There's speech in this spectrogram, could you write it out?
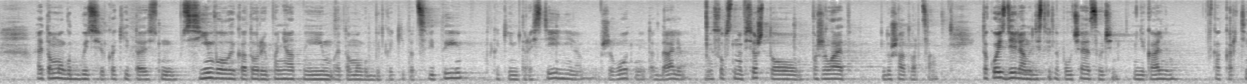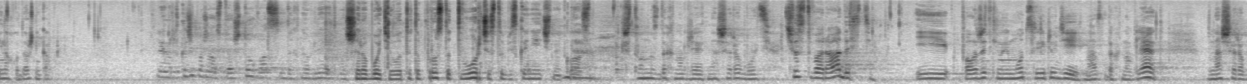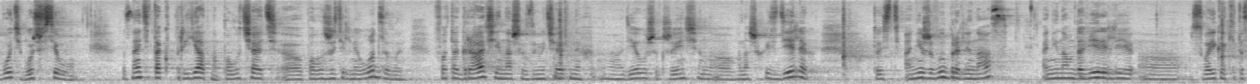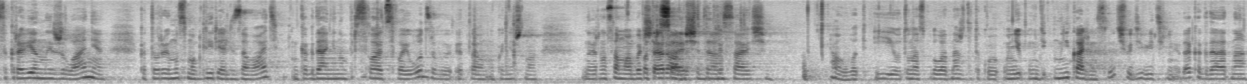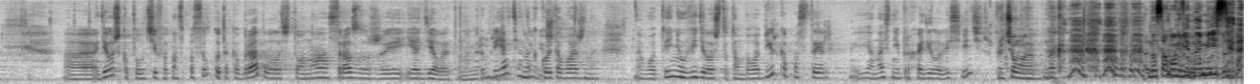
Это могут быть какие-то символы, которые понятны им, это могут быть какие-то цветы, какие-то растения, животные и так далее. И, собственно, все, что пожелает душа Творца. такое изделие, оно действительно получается очень уникальным, как картина художника. Лена, расскажи, пожалуйста, а что вас вдохновляет в вашей работе? Вот это просто творчество бесконечное, классно. Да. Что нас вдохновляет в нашей работе? Чувство радости И положительные эмоции людей нас вдохновляют в нашей работе больше всего. Знаете, так приятно получать э, положительные отзывы, фотографии наших замечательных э, девушек, женщин э, в наших изделиях. То есть они же выбрали нас, они нам доверили свои какие-то сокровенные желания, которые мы смогли реализовать. И когда они нам присылают свои отзывы, это, ну, конечно, наверное, самая большая потрясающе, радость. Да. Потрясающе. А вот. И вот у нас был однажды такой уни- уникальный случай, удивительный, да, когда одна а, девушка, получив от нас посылку, так обрадовалась, что она сразу же и одела это на мероприятие, на какое-то важное. Вот, и не увидела, что там была бирка пастель, и она с ней проходила весь вечер. Причем на самом видном месте.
